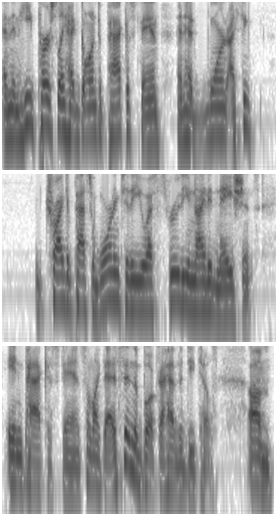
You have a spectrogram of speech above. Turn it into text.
and then he personally had gone to pakistan and had warned i think tried to pass a warning to the U.S. through the United Nations in Pakistan, something like that. It's in the book. I have the details. Um,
